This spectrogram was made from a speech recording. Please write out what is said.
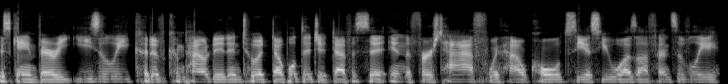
This game very easily could have compounded into a double digit deficit in the first half with how cold CSU was offensively.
